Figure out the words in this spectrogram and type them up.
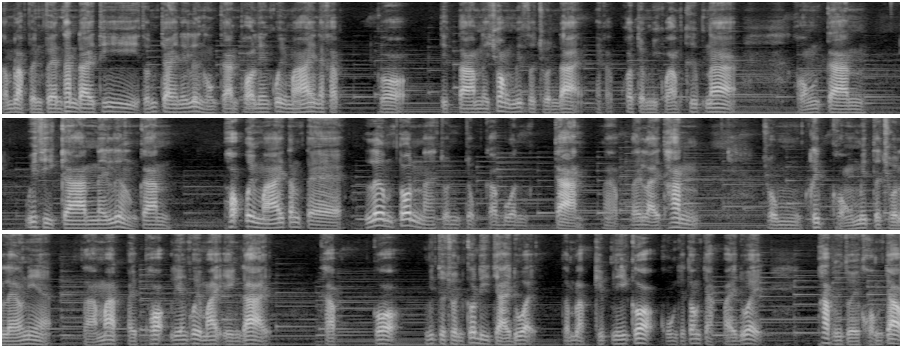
สำหรับแฟนๆท่านใดที่สนใจในเรื่องของการเพาะเลี้ยงกล้วยไม้นะครับ ก็ติดตามในช่องมิสเตรชนได้นะครับ ก็จะมีความคืบหน้าของการวิธีการในเรื่องของการเพาะกล้วยไม้ตั้งแต่เริ่มต้นนะจนจบกระบวนการนะครับหลาย ๆ ท่านชมคลิปของมิตรชนแล้วเนี่ยสามารถไปเพาะเลี้ยงกล้วยไม้เองได้ครับ ก็ มิตรชนก็ดีใจด้วยสำหรับคลิปนี้ก็คงจะต้องจากไปด้วยภาพสวยๆของเจ้า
